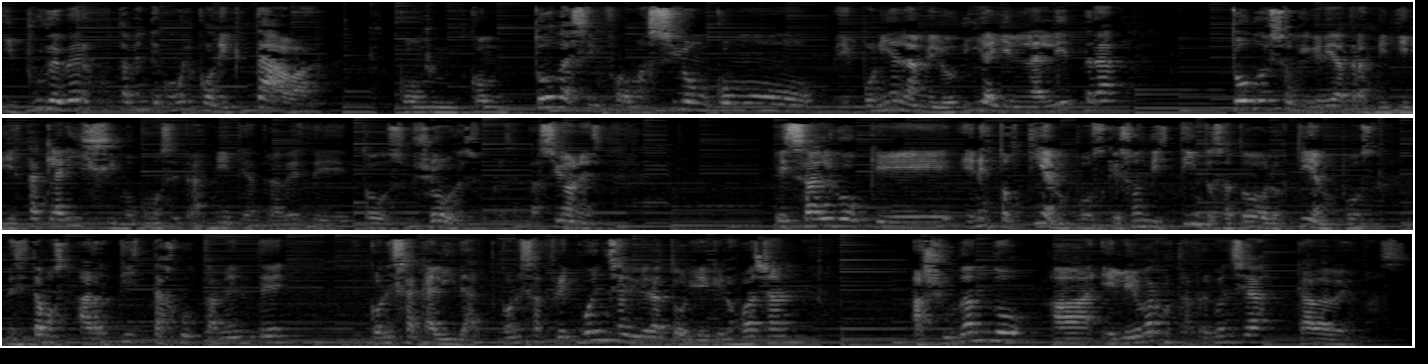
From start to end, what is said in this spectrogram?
y pude ver justamente cómo él conectaba con, toda esa información, cómo eh, ponía en la melodía y en la letra todo eso que quería transmitir. Y está clarísimo cómo se transmite a través de todo su show, de sus presentaciones. Es algo que en estos tiempos, que son distintos a todos los tiempos, necesitamos artistas justamente con esa calidad, con esa frecuencia vibratoria y que nos vayan ayudando a elevar nuestra frecuencia cada vez más.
